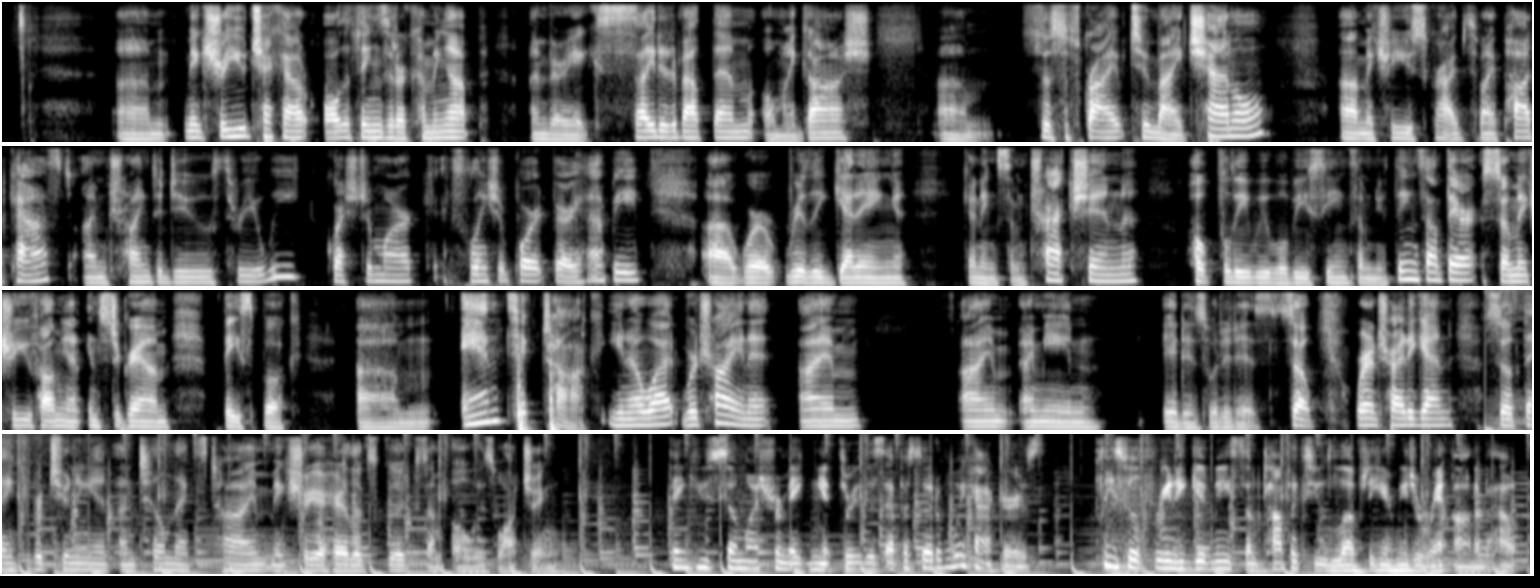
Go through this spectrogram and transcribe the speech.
um, make sure you check out all the things that are coming up. I'm very excited about them. Oh my gosh. Um, so subscribe to my channel. Uh, make sure you subscribe to my podcast. I'm trying to do three a week. Question mark exclamation point. Very happy. Uh, we're really getting getting some traction. Hopefully, we will be seeing some new things out there. So make sure you follow me on Instagram, Facebook, um, and TikTok. You know what? We're trying it. I'm, I'm. I mean, it is what it is. So we're gonna try it again. So thank you for tuning in. Until next time, make sure your hair looks good because I'm always watching. Thank you so much for making it through this episode of Wig Hackers. Please feel free to give me some topics you'd love to hear me to rant on about.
